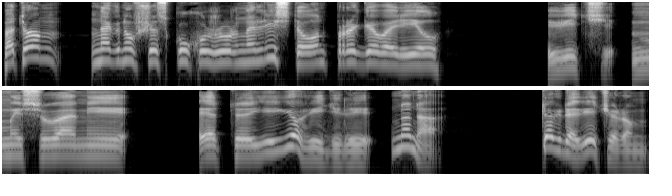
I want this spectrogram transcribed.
Потом, нагнувшись к уху журналиста, он проговорил, «Ведь мы с вами это ее видели, Нана. Тогда вечером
